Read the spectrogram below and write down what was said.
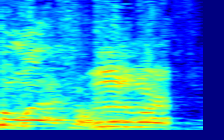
two assholes.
